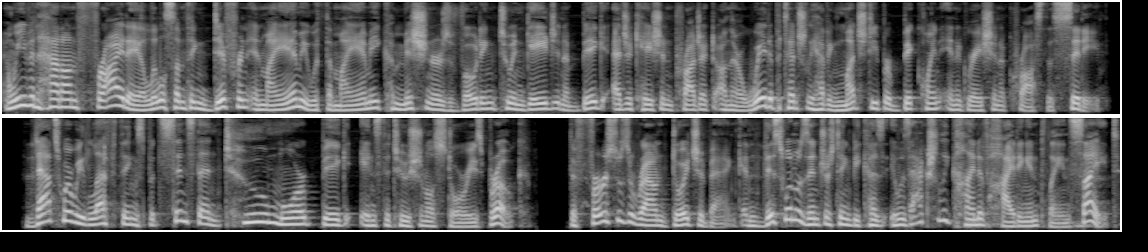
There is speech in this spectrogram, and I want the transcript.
And we even had on Friday a little something different in Miami with the Miami commissioners voting to engage in a big education project on their way to potentially having much deeper Bitcoin integration across the city. That's where we left things, but since then, two more big institutional stories broke. The first was around Deutsche Bank, and this one was interesting because it was actually kind of hiding in plain sight.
